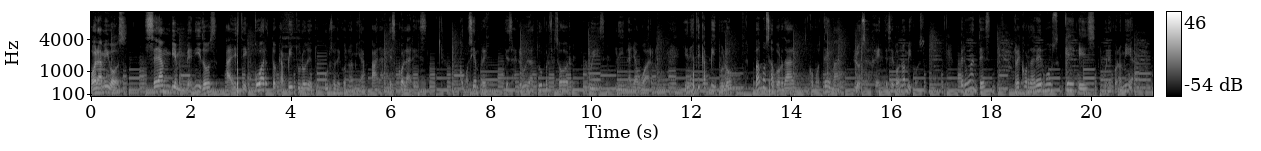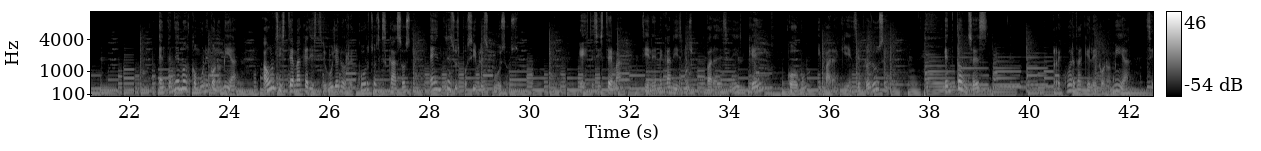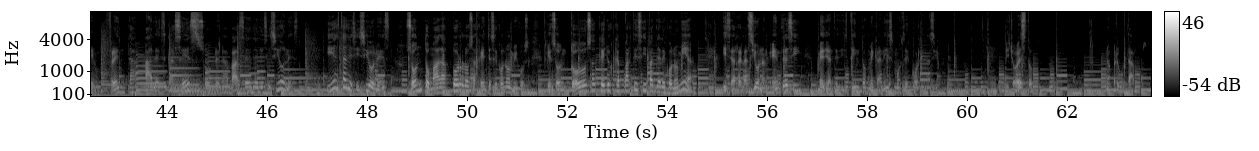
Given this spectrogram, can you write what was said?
Hola amigos, sean bienvenidos a este cuarto capítulo de tu curso de economía para escolares. Como siempre, te saluda tu profesor Luis Nina Yaguar. Y en este capítulo vamos a abordar como tema los agentes económicos. Pero antes, recordaremos qué es una economía. Entendemos como una economía a un sistema que distribuye los recursos escasos entre sus posibles usos. Este sistema tiene mecanismos para decidir qué, cómo y para quién se produce. Entonces, recuerda que la economía se enfrenta a la escasez sobre la base de decisiones y estas decisiones son tomadas por los agentes económicos, que son todos aquellos que participan de la economía y se relacionan entre sí mediante distintos mecanismos de coordinación. Dicho esto, nos preguntamos,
